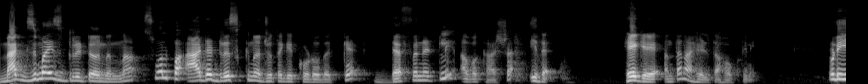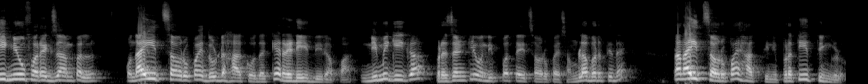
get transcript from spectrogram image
ಮ್ಯಾಕ್ಸಿಮೈಸ್ಡ್ ರಿಟರ್ನ್ ಅನ್ನ ಸ್ವಲ್ಪ ಆಡೆಡ್ ರಿಸ್ಕ್ನ ಜೊತೆಗೆ ಕೊಡೋದಕ್ಕೆ ಡೆಫಿನೆಟ್ಲಿ ಅವಕಾಶ ಇದೆ. ಹೇಗೆ ಅಂತ ನಾ ಹೇಳ್ತಾ ಹೋಗ್ತೀನಿ. ನೋಡಿ, ಈಗ ನೀವು ಫಾರ್ ಎಕ್ಸಾಂಪಲ್ ಒಂದು ಐದು ಸಾವಿರ ರೂಪಾಯಿ ದುಡ್ಡು ಹಾಕೋದಕ್ಕೆ ರೆಡಿ ಇದ್ದೀರಪ್ಪ. ನಿಮಗೀಗ ಪ್ರೆಸೆಂಟ್ಲಿ ಒಂದು ಇಪ್ಪತ್ತೈದು ಸಾವಿರ ರೂಪಾಯಿ ಸಂಬಳ ಬರ್ತಿದೆ. ನಾನು ಐದು ಸಾವಿರ ರೂಪಾಯಿ ಹಾಕ್ತೀನಿ ಪ್ರತಿ ತಿಂಗಳು.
